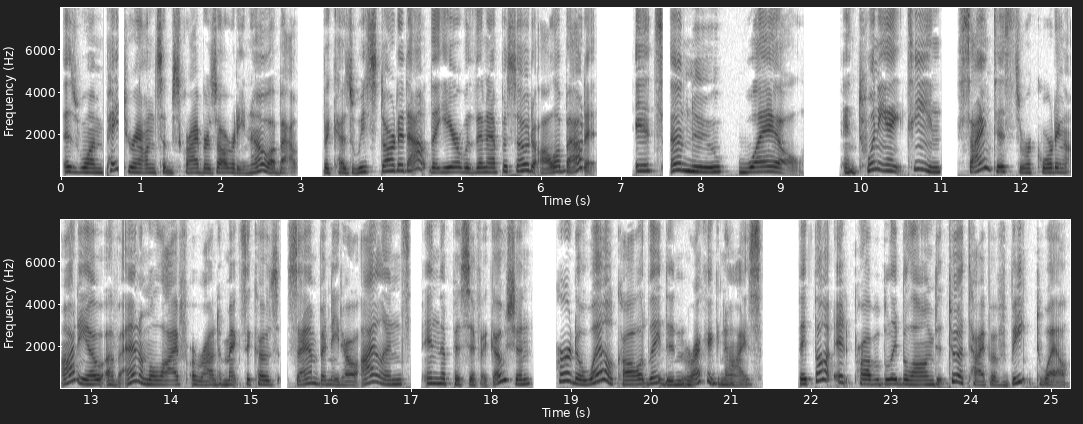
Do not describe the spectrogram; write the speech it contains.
is one Patreon subscribers already know about because we started out the year with an episode all about it. It's a new whale. In 2018, scientists recording audio of animal life around Mexico's San Benito Islands in the Pacific Ocean heard a whale call they didn't recognize. They thought it probably belonged to a type of beaked whale,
